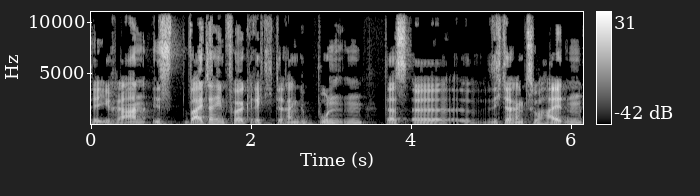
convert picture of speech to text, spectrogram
der Iran ist weiterhin völkerrechtlich daran gebunden, das, äh, sich daran zu halten.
